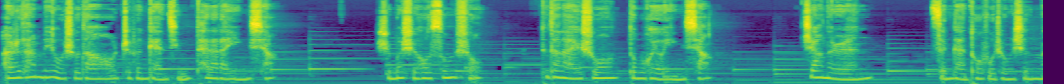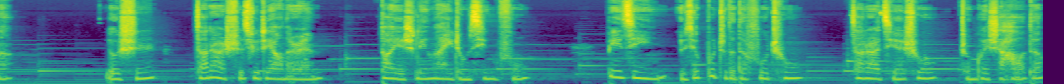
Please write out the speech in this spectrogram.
而是他没有受到这份感情太大的影响。什么时候松手，对他来说都不会有影响。这样的人，怎敢托付终生呢？有时早点失去这样的人，倒也是另外一种幸福。毕竟有些不值得的付出，早点结束，终归是好的。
